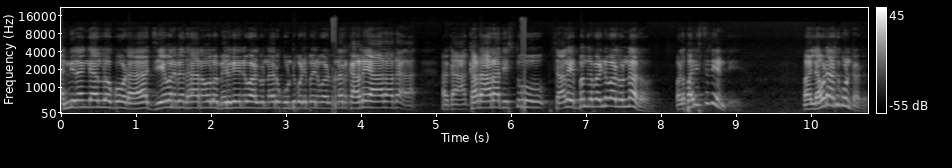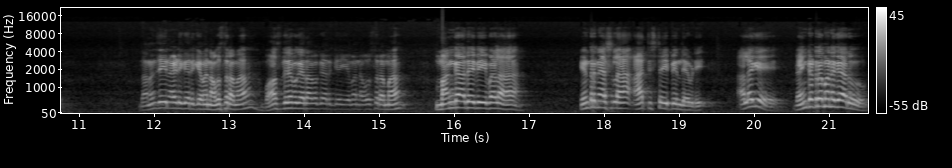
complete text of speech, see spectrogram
అన్ని రంగాల్లో కూడా జీవన విధానంలో మెరుగైన వాళ్ళు ఉన్నారు కుంటుపడిపోయిన వాళ్ళు ఉన్నారు. కడే ఆరాధ కడ ఆరాధిస్తూ చాలా ఇబ్బందులు పడిన వాళ్ళు ఉన్నారు. వాళ్ళ పరిస్థితి ఏంటి? వాళ్ళు ఎవడు అడుగుంటాడు ధనంజయ నాయుడు గారికి ఏమైనా అవసరమా? వాసుదేవ గారావు గారికి ఏమైనా అవసరమా? మంగాదేవి ఇవాళ ఇంటర్నేషనల్ ఆర్టిస్ట్ అయిపోయింది ఆవిడ. అలాగే వెంకటరమణ గారు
